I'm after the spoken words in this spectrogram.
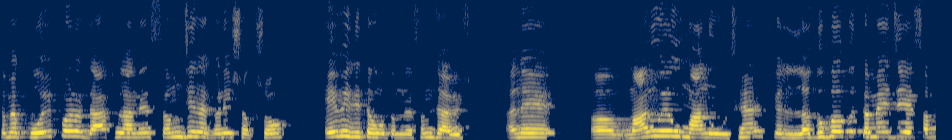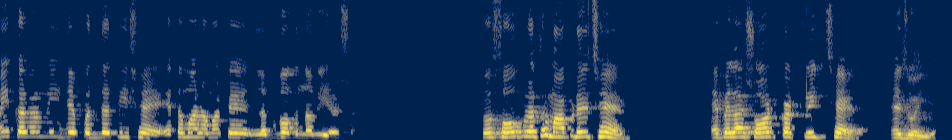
તમે કોઈ પણ દાખલાને સમજીને ગણી શકશો, એવી રીતે હું તમને સમજાવીશ. અને મારું એવું માનવું છે કે લગભગ તમે જે સમીકરણની જે પદ્ધતિ છે એ તમારા માટે લગભગ નવી હશે. તો સૌ પ્રથમ આપણે છે એ પેલા શોર્ટકટ ટ્રીક છે એ જોઈએ.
